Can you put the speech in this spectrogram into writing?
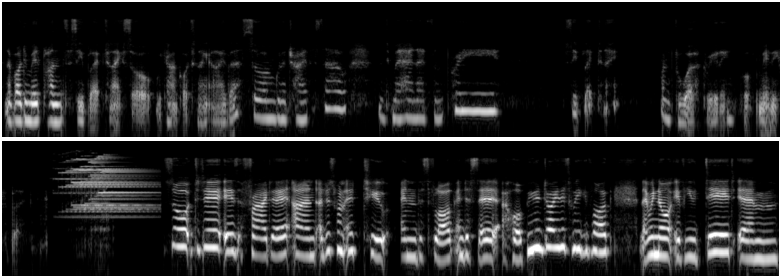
and I've already made plans to see Blake tonight, so we can't go tonight either. So I'm going to try this out and do my hair nice and pretty to see Blake tonight. And for work really, but mainly for Blake. So today is Friday and I just wanted to end this vlog and just say I hope you enjoyed this week vlog. Let me know if you did, um,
